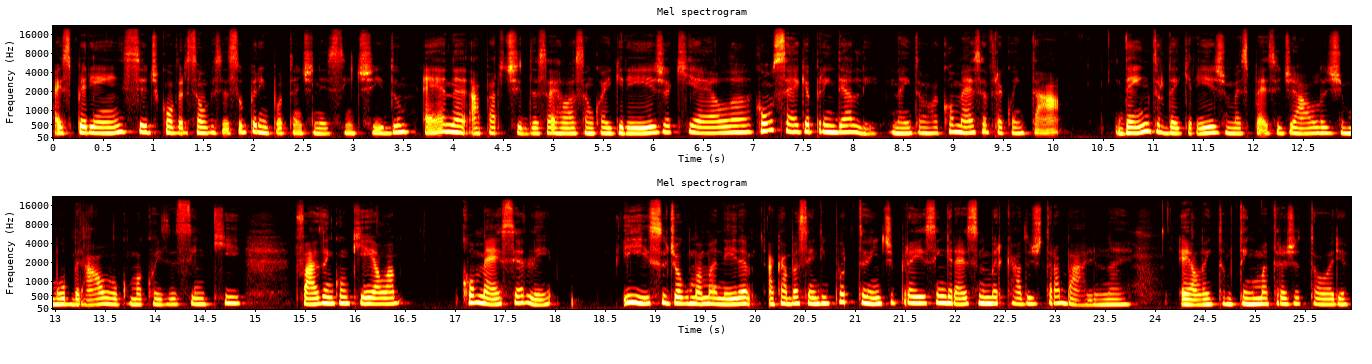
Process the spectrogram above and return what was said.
a experiência de conversão vai ser super importante nesse sentido. É né, a partir dessa relação com a igreja que ela consegue aprender a ler, né? Então, ela começa a frequentar dentro da igreja uma espécie de aulas de Mobral, alguma coisa assim que fazem com que ela comece a ler. E isso, de alguma maneira, acaba sendo importante para esse ingresso no mercado de trabalho, né? Ela, então, tem uma trajetória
